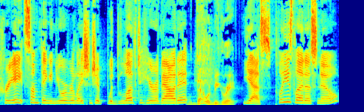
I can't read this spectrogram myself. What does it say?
Create something in your relationship. Would love to hear about it. that would be great. Yes, please let us know.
